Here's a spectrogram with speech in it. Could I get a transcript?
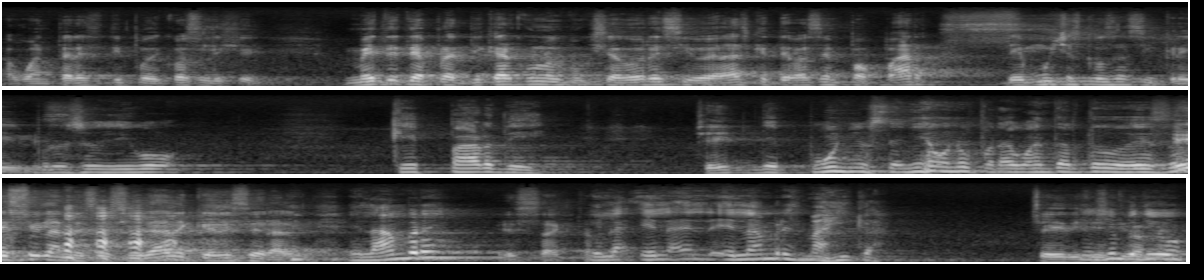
aguantara ese tipo de cosas. Le dije, métete a platicar con los boxeadores y verás que te vas a empapar de muchas cosas increíbles. Por eso digo, qué par de de puños tenía uno para aguantar todo eso. Eso y la necesidad de querer ser algo. El hambre. Exactamente. El, el, hambre es mágica. Sí, yo siempre digo,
